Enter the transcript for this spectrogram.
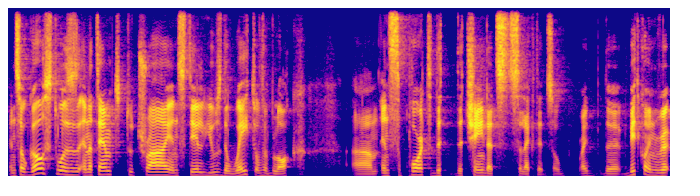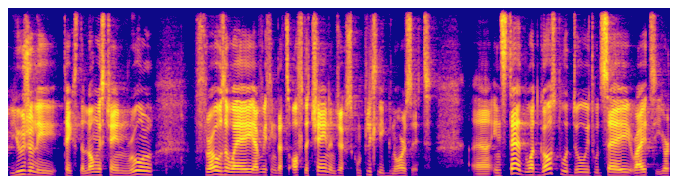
and so Ghost was an attempt to try and still use the weight of a block um, and support the, the chain that's selected. So right, the Bitcoin usually takes the longest chain rule, throws away everything that's off the chain and just completely ignores it. Uh, instead, what Ghost would do, it would say, right, your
